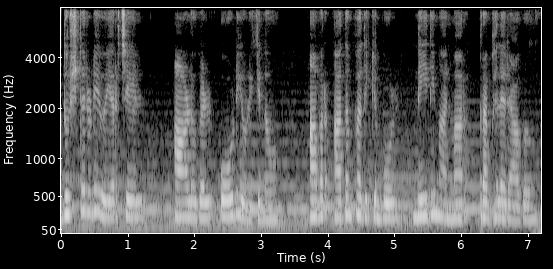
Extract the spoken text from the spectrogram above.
ദുഷ്ടരുടെ ഉയർച്ചയിൽ ആളുകൾ ഓടിയൊളിക്കുന്നു. അവർ അതം പതിക്കുമ്പോൾ നീതിമാന്മാർ പ്രബലരാകും.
